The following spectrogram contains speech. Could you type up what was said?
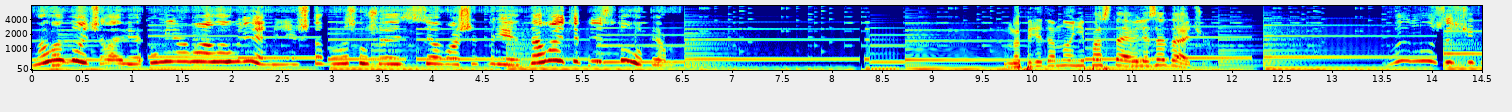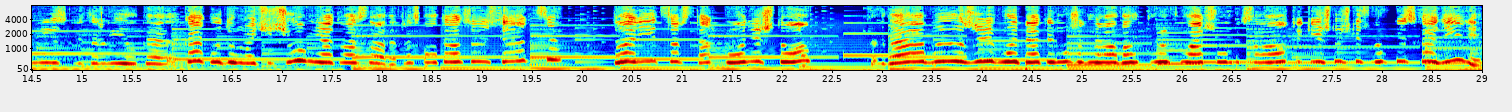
Молодой человек, у меня мало времени, чтобы выслушать все ваши бред. Давайте приступим. Но передо мной не поставили задачу. Вы носочек, мистер Вилка. Как вы думаете, чего мне от вас надо? Трансплантацию сердца? Творится в Старконе что? Когда был жив мой пятый муж адмирал Волкульт, младшему персоналу такие штучки с рук не сходили.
